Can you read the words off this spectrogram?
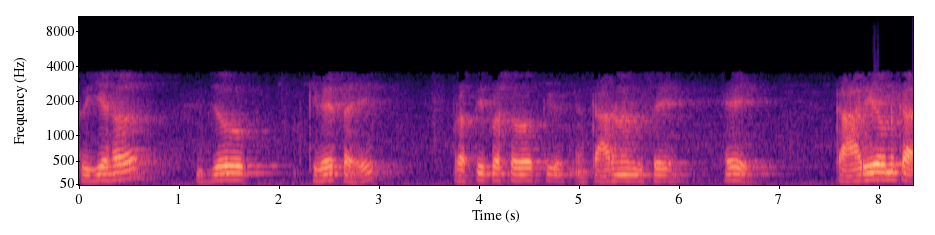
तो यह जो क्लेश है प्रतिप्रसव कारण से है, कार्य उनका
